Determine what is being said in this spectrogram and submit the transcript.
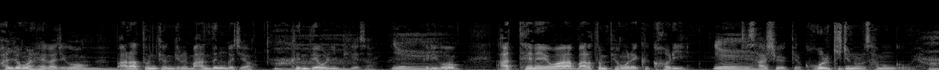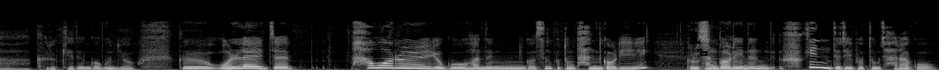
활용을 해가지고 음. 마라톤 경기를 만든 거죠. 아. 근대 올림픽에서. 예. 그리고 아테네와 마라톤 평원의 그 거리 예. 이제 40여 킬로 그걸 기준으로 삼은 거고요. 아, 그렇게 된 거군요. 그 원래 이제 파워를 요구하는 것은 보통 단거리, 그렇습니다. 단거리는 흑인들이 보통 잘하고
